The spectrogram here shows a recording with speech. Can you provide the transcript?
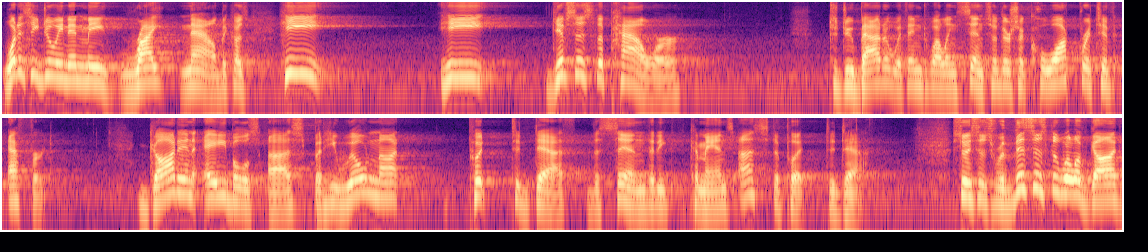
What is he doing in me right now? Because he, he gives us the power to do battle with indwelling sin. So there's a cooperative effort. God enables us, but he will not put to death the sin that he commands us to put to death. So he says, For this is the will of God,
